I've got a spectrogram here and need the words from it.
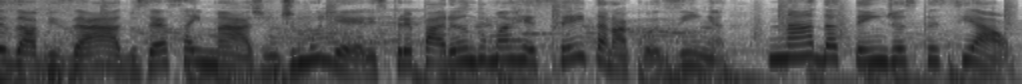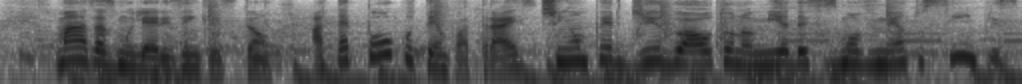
Desavisados, essa imagem de mulheres preparando uma receita na cozinha nada tem de especial. Mas as mulheres em questão, até pouco tempo atrás, tinham perdido a autonomia desses movimentos simples,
